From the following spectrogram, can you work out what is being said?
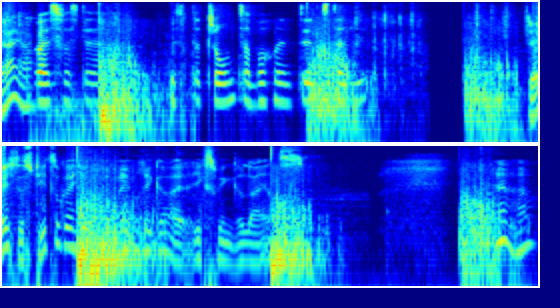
Ja, ja. Weißt du, was der Mr. Jones am Wochenende installiert? Ja, echt, das steht sogar hier noch in meinem Regal. X-Wing Alliance. Ja.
